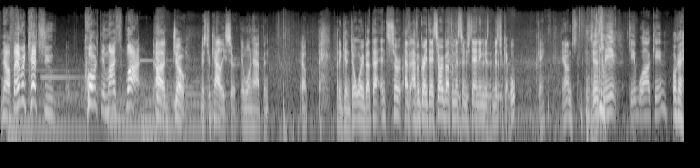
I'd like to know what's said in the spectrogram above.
Now, if I ever catch you parked in my spot, Uh, Joe, Mr. Cali, sir, it won't happen. But again, don't worry about that. And sir, have, have a great day. Sorry about the misunderstanding, Mr. Mr. Cali. Oh, okay. Yeah, I'm Just me. Keep walking. Okay.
